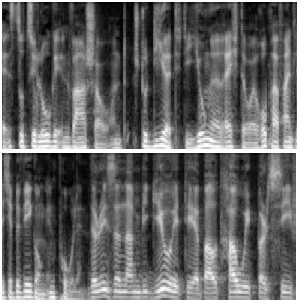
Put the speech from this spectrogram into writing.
Er ist Soziologe in Warschau und studiert die junge rechte europafeindliche Bewegung in Polen. There is an ambiguity about how we perceive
